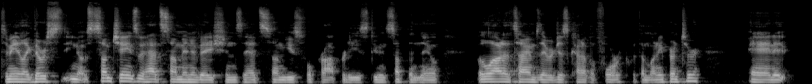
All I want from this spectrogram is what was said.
to me, like there was you know some chains that had some innovations, they had some useful properties, doing something new, but a lot of the times they were just kind of a fork with a money printer, and it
